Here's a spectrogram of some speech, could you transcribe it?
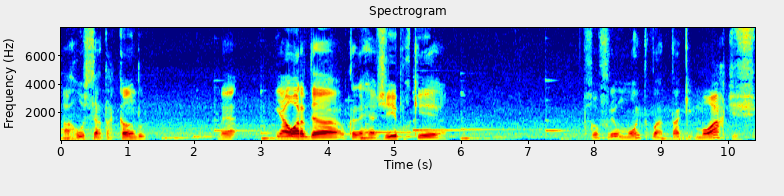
A Rússia atacando, né? E a hora da Ucrânia reagir, porque sofreu muito com o ataque. Mortes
